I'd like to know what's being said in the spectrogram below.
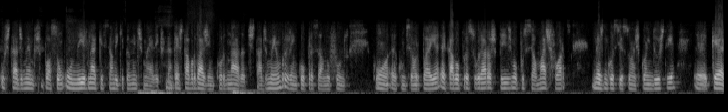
os Estados-membros possam unir na aquisição de equipamentos médicos. Portanto, esta abordagem coordenada de Estados-membros, em cooperação, no fundo, com a Comissão Europeia, acaba por assegurar aos países uma posição mais forte nas negociações com a indústria eh, quer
